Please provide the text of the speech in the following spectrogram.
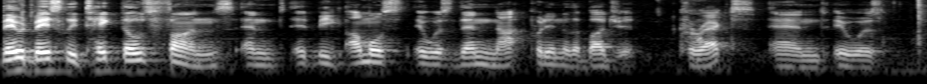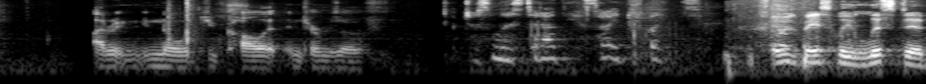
They would basically take those funds and it'd be almost, it was then not put into the budget, correct? And it was, I don't even know what you call it in terms of Just listed on the assigned funds. it was basically listed,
